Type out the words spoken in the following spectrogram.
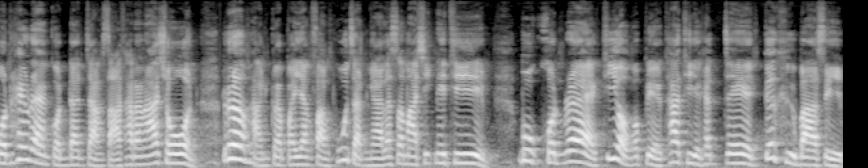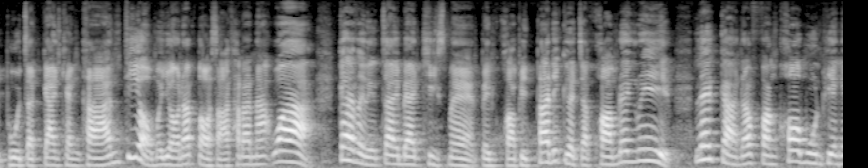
ผลให้แรงกดดันจากสาธารณชน เริ่มหันกลับไปยังฝั่งผู้จัดงานและสมาชิกในทีม บุคคลแรกที่ออกมาเปลี่ยนท่าทีอย่างชัดเจนก็คือบาซีผู้จัดการแข่งขันที่ออกมายอมรับต่อสาธารณะว่า การตัดสินใจแบนคิงส์แมนเป็นความผิดพลาดที่เกิดจากความเร่งรีบ และการรับฟังข้อมูลเพียง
